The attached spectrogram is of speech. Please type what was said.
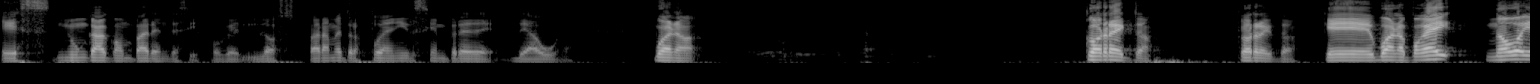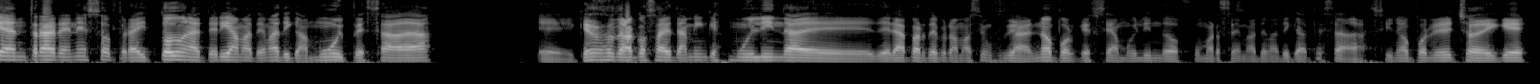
es nunca con paréntesis, porque los parámetros pueden ir siempre de, de a uno. Bueno. Correcto, correcto. Que bueno, porque ahí no voy a entrar en eso, pero hay toda una teoría matemática muy pesada eh, que esa es otra cosa que también que es muy linda de, la parte de programación funcional. No porque sea muy lindo fumarse de matemática pesada, sino por el hecho de que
